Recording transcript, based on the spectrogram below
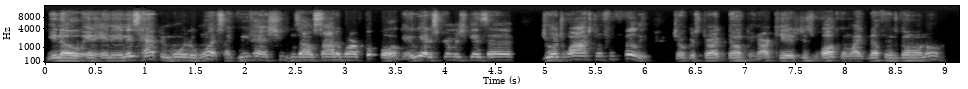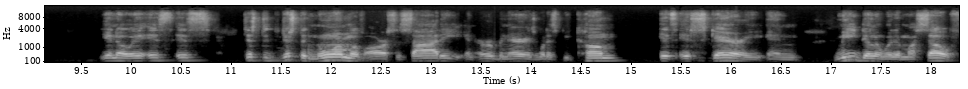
you know. And, and and it's happened more than once. Like we've had shootings outside of our football game. We had a scrimmage against uh George Washington from Philly. Jokers start dumping. Our kids just walking like nothing's going on. You know, it, it's it's just the, just the norm of our society in urban areas. What it's become. It's it's scary, and me dealing with it myself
